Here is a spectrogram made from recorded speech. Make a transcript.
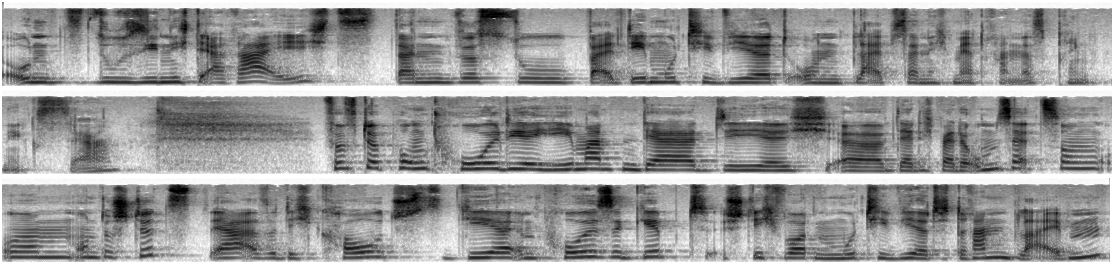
und du sie nicht erreichst, dann wirst du bald demotiviert und bleibst da nicht mehr dran. Das bringt nichts, ja. Fünfter Punkt, hol dir jemanden, der dich, äh, der dich bei der Umsetzung ähm, unterstützt, ja, also dich coacht, dir Impulse gibt, Stichwort motiviert dranbleiben.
